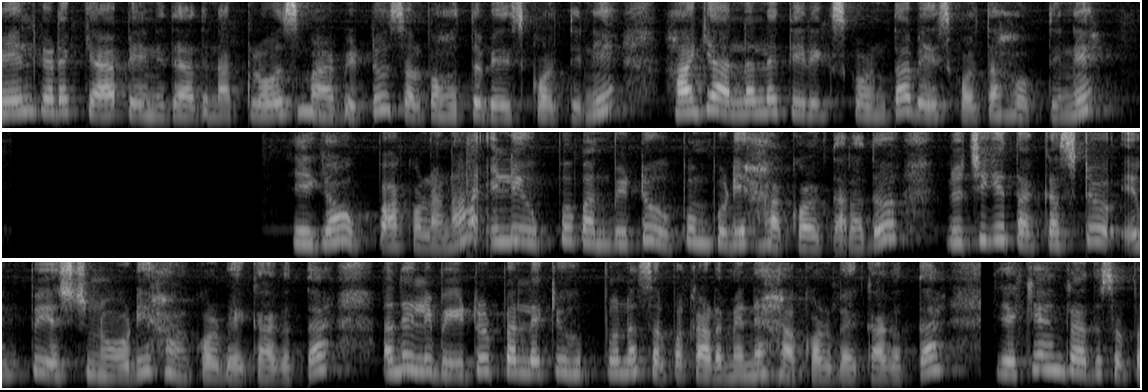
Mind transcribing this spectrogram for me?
ಮೇಲ್ಗಡೆ ಕ್ಯಾಪ್ ಏನಿದೆ, ಅದನ್ನು ಕ್ಲೋಸ್ ಮಾಡಿಬಿಟ್ಟು ಸ್ವಲ್ಪ ಹೊತ್ತು ಬೇಯಿಸ್ಕೊಳ್ತೀನಿ. ಹಾಗೆ ಅಲ್ಲಲ್ಲೇ ತಿರುಗಿಸ್ಕೊಳ್ತಾ ಬೇಯಿಸ್ಕೊಳ್ತಾ ಹೋಗ್ತೀನಿ. ಈಗ ಉಪ್ಪು ಹಾಕ್ಕೊಳ್ಳೋಣ ಇಲ್ಲಿ ಉಪ್ಪು ಬಂದುಬಿಟ್ಟು ಉಪ್ಪಿನ ಪುಡಿ ಹಾಕ್ಕೊಳ್ತಾರದು ರುಚಿಗೆ ತಕ್ಕಷ್ಟು ಉಪ್ಪು ಎಷ್ಟು ನೋಡಿ ಹಾಕ್ಕೊಳ್ಬೇಕಾಗುತ್ತೆ ಅಂದರೆ ಇಲ್ಲಿ ಬೀಟ್ರೂಟ್ ಪಲ್ಯಕ್ಕೆ ಉಪ್ಪನ್ನ ಸ್ವಲ್ಪ ಕಡಿಮೆನೇ ಹಾಕ್ಕೊಳ್ಬೇಕಾಗುತ್ತೆ ಯಾಕೆ ಅಂದರೆ ಅದು ಸ್ವಲ್ಪ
